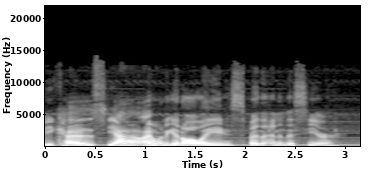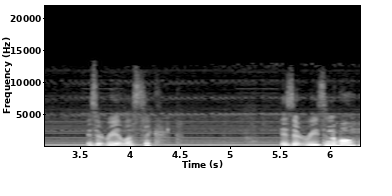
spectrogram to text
Because, yeah, I want to get all A's by the end of this year. Is it realistic? Is it reasonable?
